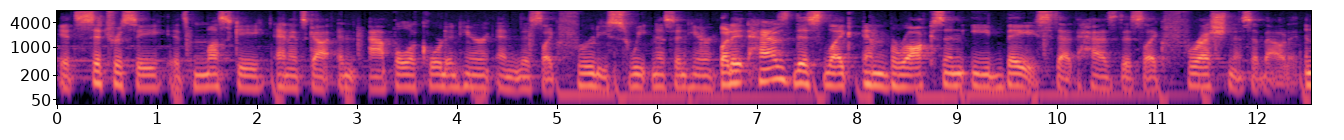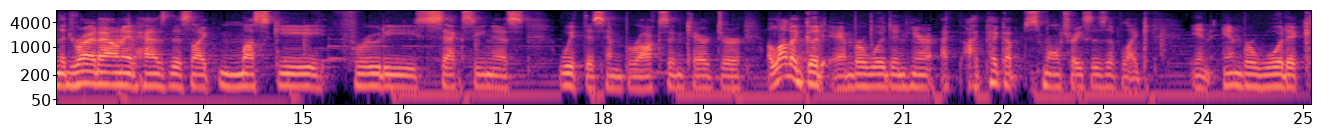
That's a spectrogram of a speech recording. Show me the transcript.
It's citrusy, it's musky, and it's got an apple accord in here and this like fruity sweetness in here. But it has this like ambroxan-y base that has this like freshness about it. In the dry down, it has this like musky, fruity sexiness with this ambroxan character. A lot of good amberwood in here. I, I pick up small traces of like an amberwoodic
